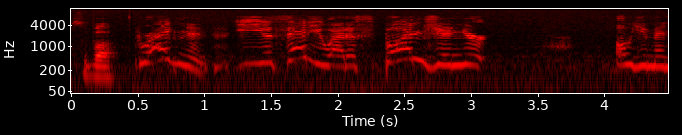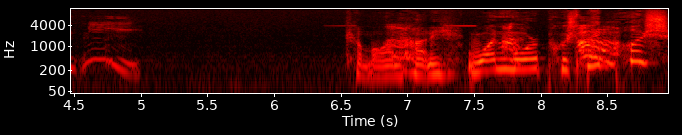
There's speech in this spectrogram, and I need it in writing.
Super. Pregnant. You said you had a sponge in your... Oh, you meant me. Come on, honey. One more push, big push.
